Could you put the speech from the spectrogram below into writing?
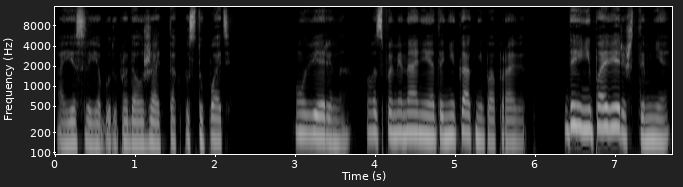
А если я буду продолжать так поступать? Уверена, воспоминания это никак не поправят. Да и не поверишь ты мне.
